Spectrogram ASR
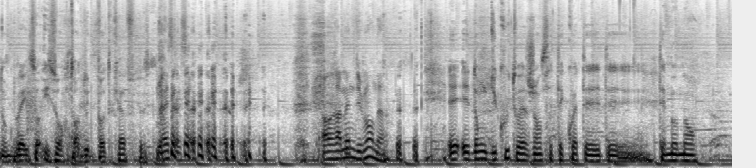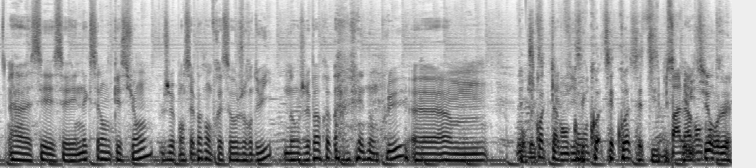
donc Ouais, ils, ont, ils ont entendu le podcast. Ouais, c'est ça. On ramène du monde. hein. Et, et donc, du coup, toi, Jean, c'était quoi tes, tes, tes moments Euh, c'est c'est une excellente question. Je pensais pas qu'on ferait ça aujourd'hui, donc je l'ai pas préparé non plus. Euh, Bon, Je crois que ta C'est rencontre. quoi, c'est quoi cette Bah, la émission rencontre.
